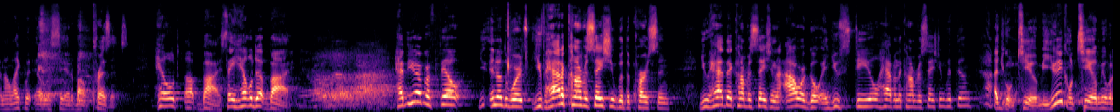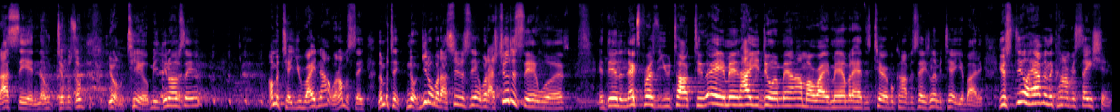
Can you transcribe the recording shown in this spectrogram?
And I like what Ella said about presence. Held up by. Say held up by. Have you ever felt, in other words, you've had a conversation with the person, you had that conversation an hour ago, and you still having a conversation with them? Are you gonna tell me? You ain't gonna tell me what I said, no, Timberson. You don't tell me. You know what I'm saying? I'm gonna tell you right now what I'm gonna say. Let me tell you, no, you know what I should have said? What I should have said was, and then the next person you talk to, hey man, how you doing, man? I'm all right, man, but I had this terrible conversation. Let me tell you about it. You're still having the conversation.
